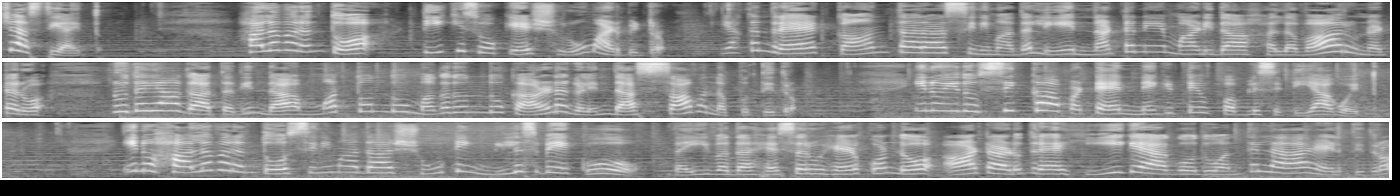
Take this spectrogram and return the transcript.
ಜಾಸ್ತಿ ಆಯಿತು. ಹಲವರಂತೂ ಟೀಕಿಸೋಕೆ ಶುರು ಮಾಡಿಬಿಟ್ರು. ಯಾಕಂದ್ರೆ ಕಾಂತಾರ ಸಿನಿಮಾದಲ್ಲಿ ನಟನೆ ಮಾಡಿದ ಹಲವಾರು ನಟರು ಹೃದಯಾಘಾತದಿಂದ ಮತ್ತೊಂದು ಮಗದೊಂದು ಕಾರಣಗಳಿಂದ ಸಾವನ್ನಪ್ಪುತ್ತಿದ್ರು. ಇನ್ನು ಇದು ಸಿಕ್ಕಾಪಟ್ಟೆ ನೆಗೆಟಿವ್ ಪಬ್ಲಿಸಿಟಿ ಆಗೋಯ್ತು. ಇನ್ನು ಹಲವರಂತೂ ಸಿನಿಮಾದ ಶೂಟಿಂಗ್ ನಿಲ್ಲಿಸಬೇಕು, ದೈವದ ಹೆಸರು ಹೇಳ್ಕೊಂಡು ಆಟ ಆಡಿದ್ರೆ ಹೀಗೆ ಆಗೋದು ಅಂತೆಲ್ಲ ಹೇಳ್ತಿದ್ರು.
